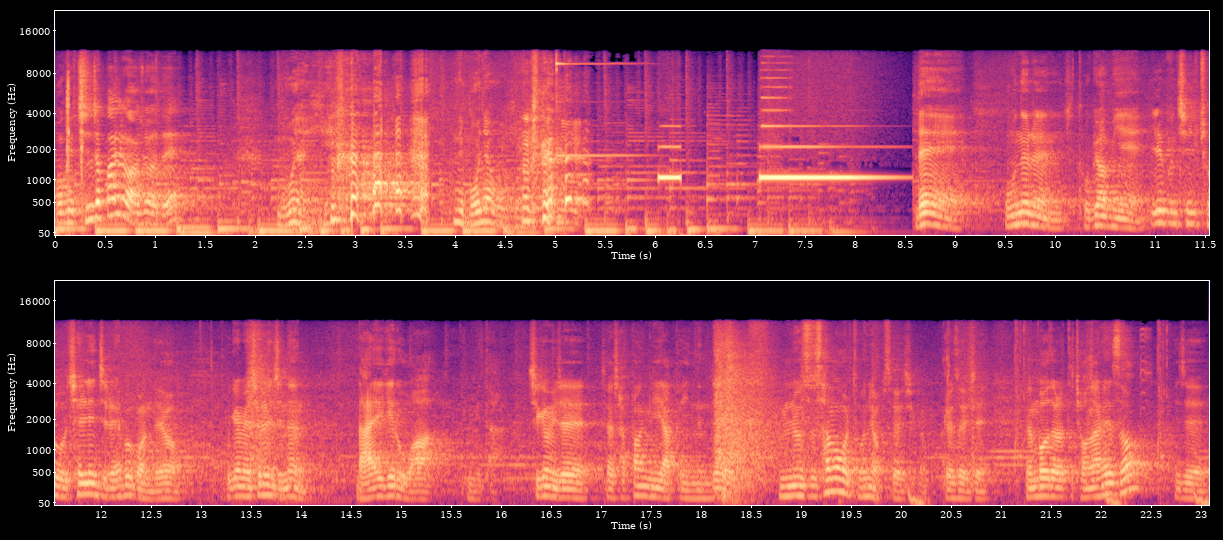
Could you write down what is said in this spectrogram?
오케이 진짜 빨리 와줘야 돼 뭐야 이게? 근데 뭐냐고 이게? 네, 오늘은 도겸이의 1분 7초 챌린지를 해볼 건데요. 도겸이의 챌린지는 나에게로 와 입니다. 지금 이제 제가 자판기 앞에 있는데 음료수 사 먹을 돈이 없어요 지금. 그래서 이제 멤버들한테 전화를 해서 이제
